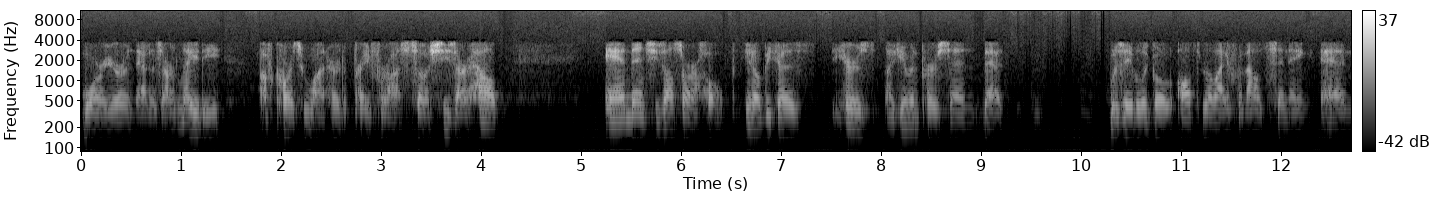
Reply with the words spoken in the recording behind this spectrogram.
warrior, and that is Our Lady? Of course, we want her to pray for us. So she's our help. And then she's also our hope, you know, because here's a human person that was able to go all through life without sinning and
